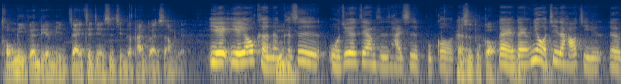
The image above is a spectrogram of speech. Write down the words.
同理跟怜悯在这件事情的判断上面？也也有可能，嗯、可是我觉得这样子还是不够的。还是不够。对对，因为我记得好几个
